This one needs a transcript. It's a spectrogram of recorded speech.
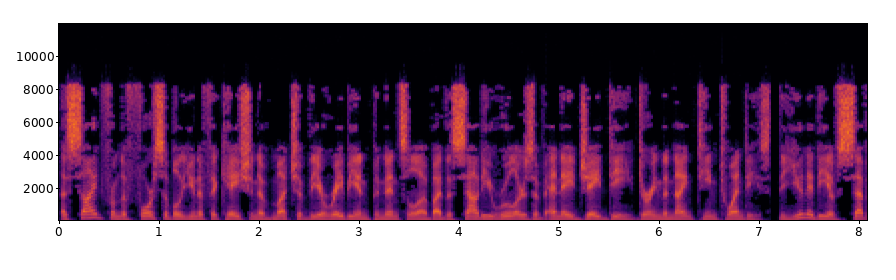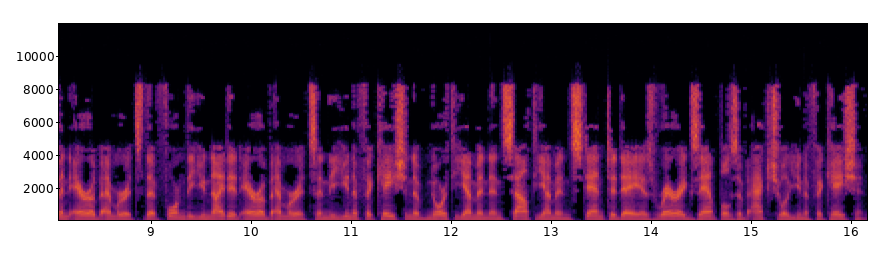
Aside from the forcible unification of much of the Arabian Peninsula by the Saudi rulers of Najd during the 1920s, the unity of seven Arab Emirates that form the United Arab Emirates and the unification of North Yemen and South Yemen stand today as rare examples of actual unification.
